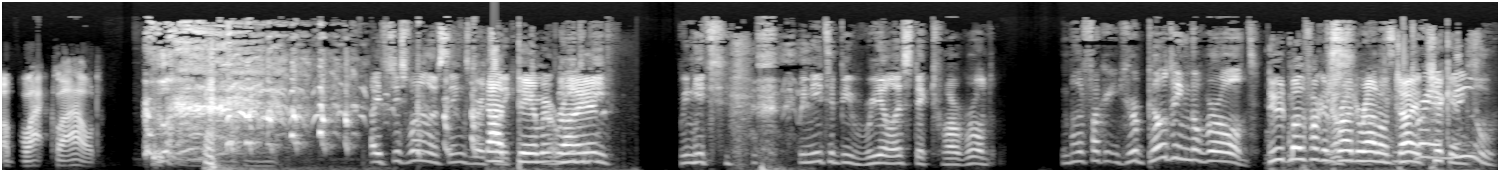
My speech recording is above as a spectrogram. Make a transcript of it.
a, a black cloud. It's just one of those things where it's like. God like, damn it, we need Ryan. be- we need to, we need to be realistic to our world, motherfucker. You're building the world. dude, motherfuckers No. riding around on giant brand chickens. new.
